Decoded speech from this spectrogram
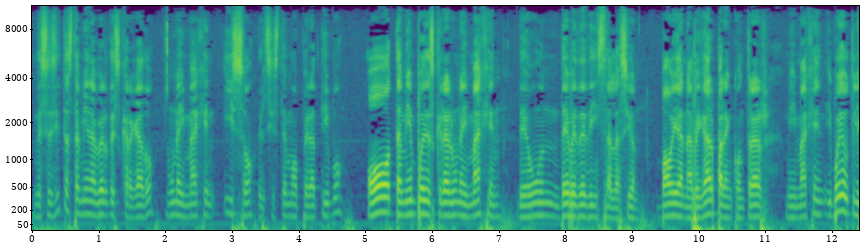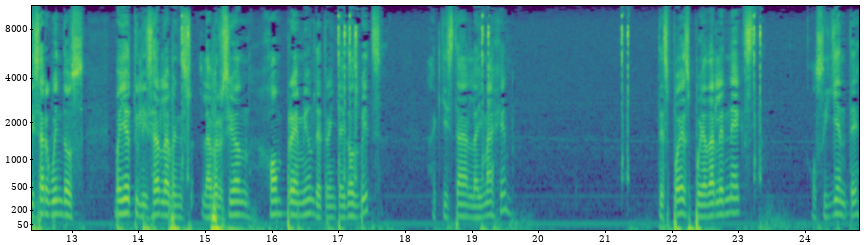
Necesitas también haber descargado una imagen ISO del sistema operativo o también puedes crear una imagen de un DVD de instalación. Voy a navegar para encontrar mi imagen y voy a utilizar Windows. Voy a utilizar la, la versión Home Premium de 32 bits. Aquí está la imagen. Después voy a darle Next o siguiente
